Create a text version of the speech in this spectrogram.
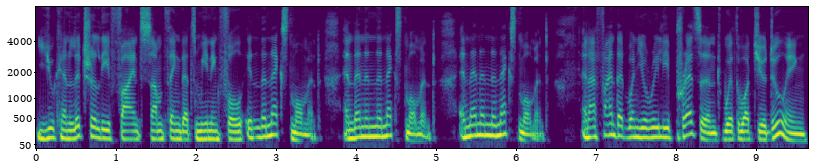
You can literally find something that's meaningful in the next moment, and then in the next moment, and then in the next moment. And I find that when you're really present with what you're doing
